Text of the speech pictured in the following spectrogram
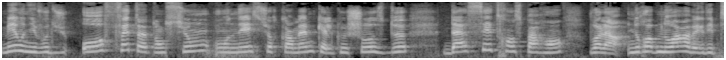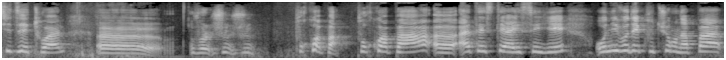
mais au niveau du haut, faites attention, on est sur quand même quelque chose de d'assez transparent. Voilà, une robe noire avec des petites étoiles. Euh, pourquoi pas Pourquoi pas euh, À tester, à essayer. Au niveau des coutures, on n'a pas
